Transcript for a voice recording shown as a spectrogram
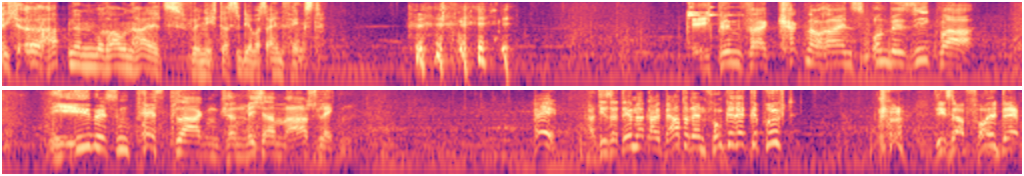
Ich äh, hab nen rauen Hals. Will nicht, dass du dir was einfängst. Ich bin verkackt noch eins, unbesiegbar. Die übelsten Pestplagen können mich am Arsch lecken. Hey, hat dieser Dämlack Alberto dein Funkgerät geprüft? Dieser Volldepp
